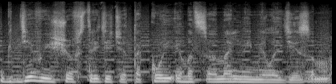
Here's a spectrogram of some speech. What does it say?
где вы еще встретите такой эмоциональный мелодизм?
